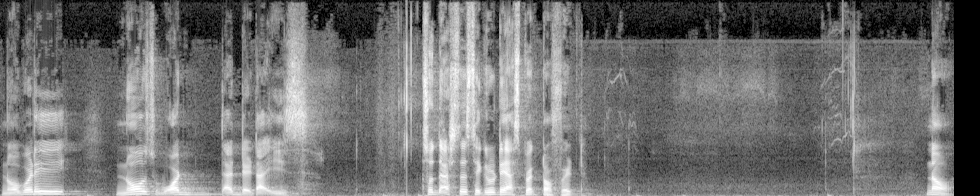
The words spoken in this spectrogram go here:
nobody knows what that data is. So, that is the security aspect of it. Now,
